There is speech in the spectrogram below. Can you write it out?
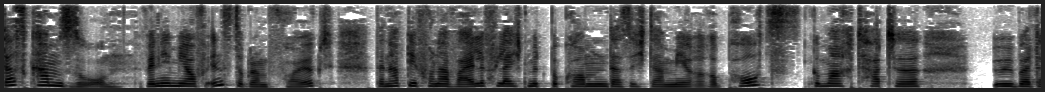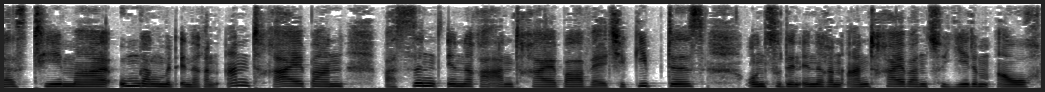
Das kam so. Wenn ihr mir auf Instagram folgt, dann habt ihr vor einer Weile vielleicht mitbekommen, dass ich da mehrere Posts gemacht hatte über das Thema Umgang mit inneren Antreibern. Was sind innere Antreiber? Welche gibt es? Und zu den inneren Antreibern zu jedem auch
